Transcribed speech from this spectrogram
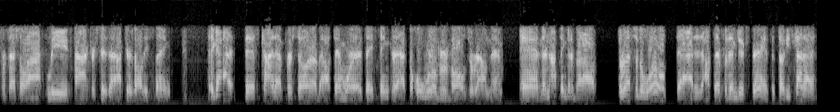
professional athletes, actresses, actors, all these things, they got this kind of persona about them where they think that the whole world revolves around them, and they're not thinking about the rest of the world that is out there for them to experience. And so he's kind of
